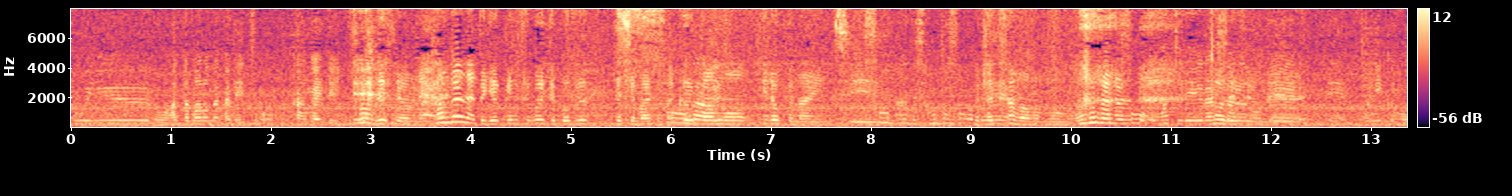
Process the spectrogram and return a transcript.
そういうのを頭の中でいつも考えていて。そうですよね。考えないと逆にすごい手こずってしまいそうな空間も広くないしそうなんです。本当そうで。お客様ももう。そうお待ちでいらっしゃるのでお肉も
